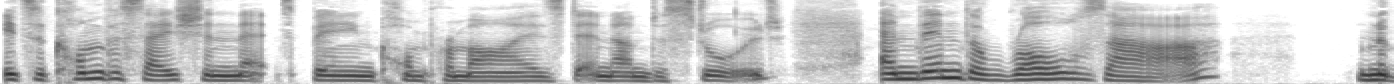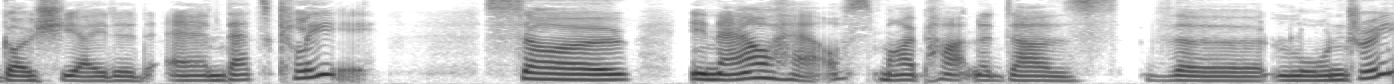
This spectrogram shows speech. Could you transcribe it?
It's a conversation that's been compromised and understood, and then the roles are negotiated, and that's clear. So in our house, my partner does the laundry,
